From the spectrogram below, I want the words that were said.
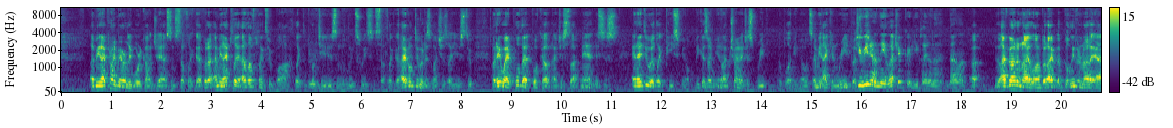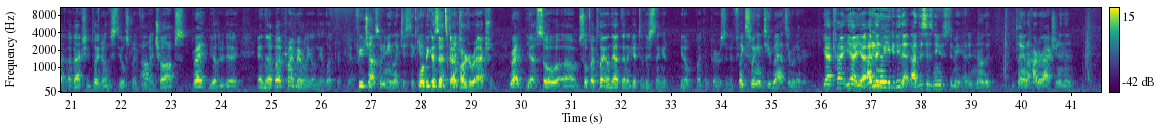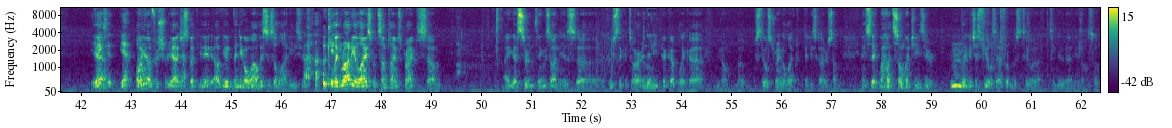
I mean, I primarily work on jazz and stuff like that. But I, I mean, I play, I love playing through Bach, like the Mhm. partitas and the lute suites and stuff like that. I don't do it as much as I used to. But anyway, I pulled that book out and I just thought, man, this is. And I do it like piecemeal because I'm, you know, I'm trying to just read the bloody notes. I mean, I can read, but Do you read it on the electric or do you play it on the nylon? Uh, I've got a nylon, but I believe it or not, I have. I've actually played it on the steel string for Oh. my chops Right. the other day, and that, but primarily on the electric. Yeah. For your chops, what do you mean? Like just to get. Well, because that's got harder action. Right. Yeah. So, um, so if I play on that, then I get to this thing, and you know, by comparison, it It's like swinging two bats or whatever. Yeah. Kind. Yeah. Yeah. I and didn't know you could do that. Uh, this is news to me. I didn't know that you play on a harder action and then it Yeah. makes it. Yeah. Oh yeah, for sure. Yeah, just like then you go, wow, this is a lot easier. Okay. Like Roddy Elias would sometimes practice, um, I guess, certain things on his uh, acoustic guitar, and then he'd pick up like a you know a steel string electric that he's got or something, and say, wow, it's so much easier. Mm. Like it just feels effortless to uh, to do that, you know. So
